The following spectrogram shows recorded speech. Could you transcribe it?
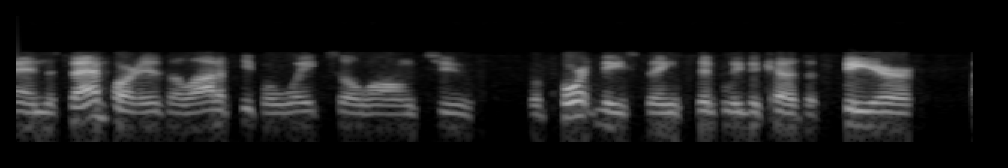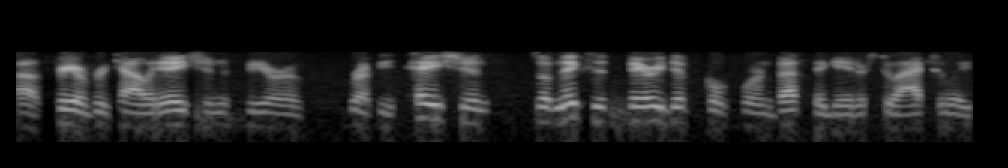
And the sad part is a lot of people wait so long to report these things simply because of fear, uh, fear of retaliation, fear of reputation. So it makes it very difficult for investigators to actually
